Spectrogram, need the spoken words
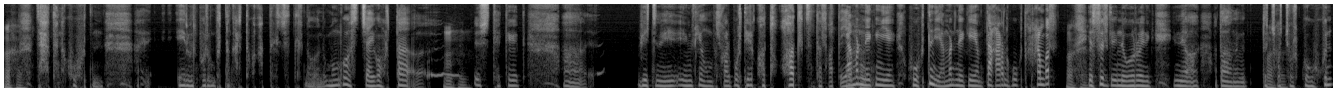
За одоо нэг хүүхэд нь эрүүл бүрэн бүтэн гардаг байгаад гэж бодлоо. нөгөө мөнгө ус чи айгу хуртаа биш тэ тэгээд нэг эмнэлгийн хүн болохоор бүр тэр хоодолцсон толгойд ямар нэгэн хүүхэд нь ямар нэгэн юмтай гарна хүүхэд гарах юм бол эсвэл энэ өөрөө нэг энэ одоо нэг 40 30 хүрэхгүй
